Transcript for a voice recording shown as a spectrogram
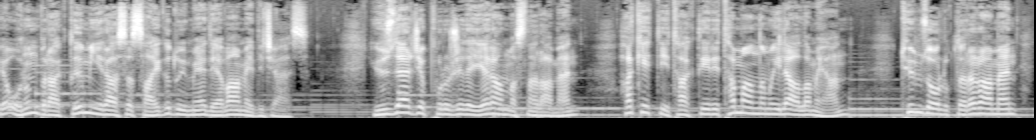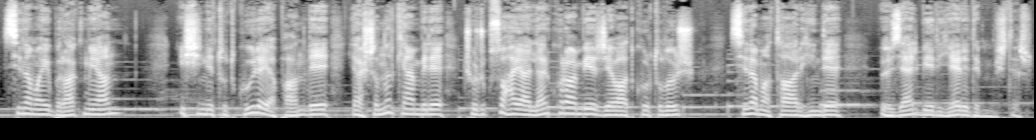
ve onun bıraktığı mirasa saygı duymaya devam edeceğiz. Yüzlerce projede yer almasına rağmen, hak ettiği takdiri tam anlamıyla alamayan, tüm zorluklara rağmen sinemayı bırakmayan, işini tutkuyla yapan ve yaşlanırken bile çocuksu hayaller kuran bir Cevat Kurtuluş, sinema tarihinde özel bir yer edinmiştir.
